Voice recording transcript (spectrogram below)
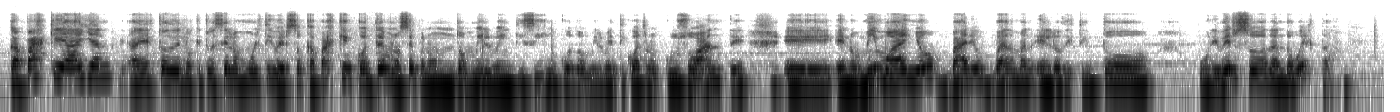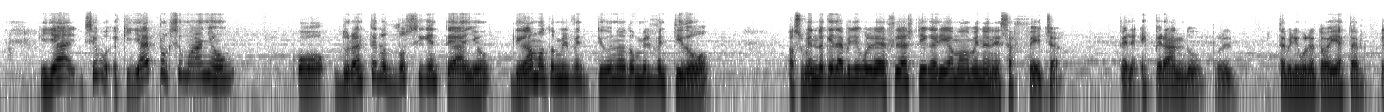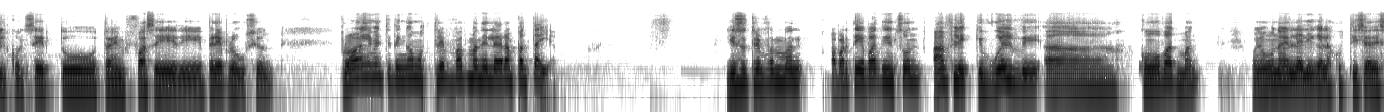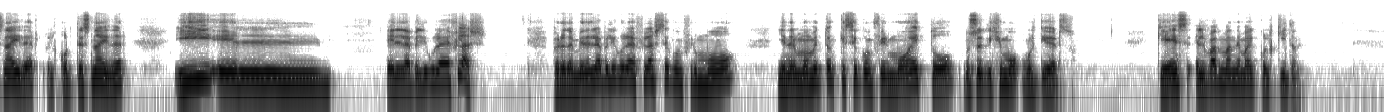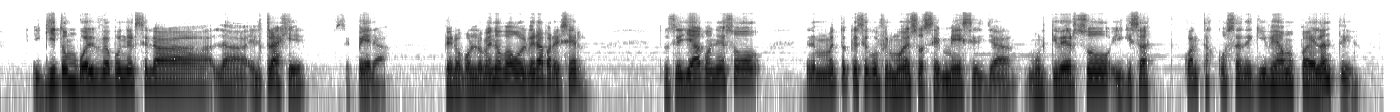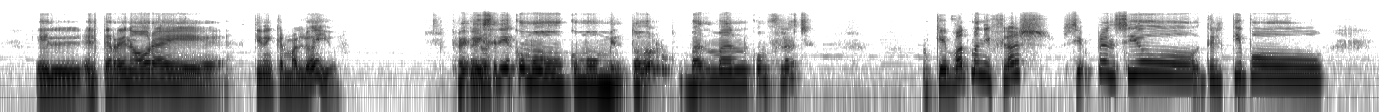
capaz que hayan, a esto de lo que tú decías, los multiversos, capaz que encontremos, no sé, por un 2025, 2024, incluso antes, eh, en los mismos años, varios Batman en los distintos universos dando vueltas. Que ya, sí, pues, es que ya el próximo año, o durante los dos siguientes años, digamos 2021-2022, asumiendo que la película de Flash llegaría más o menos en esa fecha, esperando, porque esta película todavía está el concepto, está en fase de preproducción, probablemente tengamos tres Batman en la gran pantalla. Y esos tres Batman, aparte de Pattinson, Affleck que vuelve a como Batman, bueno, una en la Liga de la Justicia de Snyder, el corte Snyder, y el, en la película de Flash. Pero también en la película de Flash se confirmó, y en el momento en que se confirmó esto, nosotros dijimos multiverso, que es el Batman de Michael Keaton. Y Keaton vuelve a ponerse el traje, se espera, pero por lo menos va a volver a aparecer. Entonces ya con eso, en el momento en que se confirmó eso, hace meses ya, multiverso y quizás cuántas cosas de aquí veamos para adelante. El, terreno ahora tienen que armarlo ellos. ¿Ahí sería como, como mentor Batman con Flash? Que Batman y Flash siempre han sido del tipo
